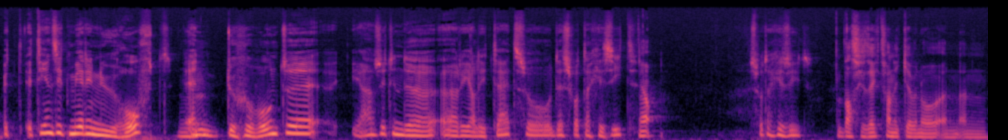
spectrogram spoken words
het, het een zit meer in uw hoofd Mhm. en de gewoonte ja, zit in de eh, realiteit. Zo, dat is wat dat je ziet. Ja. is wat je ziet. Want als je zegt van ik heb nou een, een,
